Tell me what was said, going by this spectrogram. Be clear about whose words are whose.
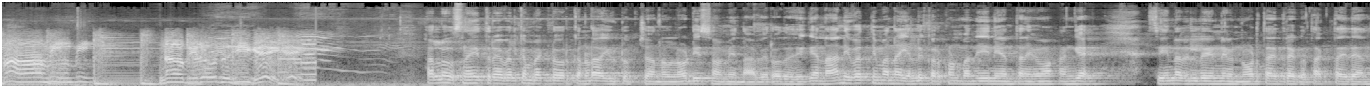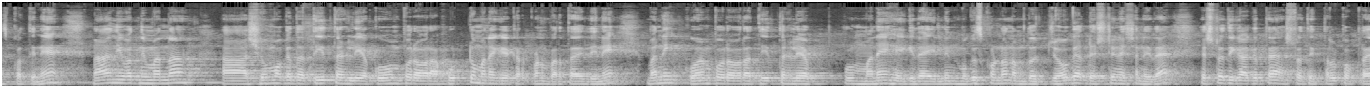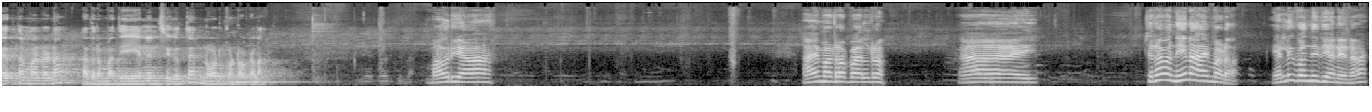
Speaker 1: ಸ್ವಾಮಿ ನಾವಿರೋದು ಹೀಗೆ
Speaker 2: ಹಲೋ ಸ್ನೇಹಿತರೆ welcome back to our Kannada YouTube channel ನೋಡಿ ಸ್ವಾಮಿ, ನಾವಿರೋದು ಹೀಗೆ. ನಾನು ಇವತ್ತು ನಿಮ್ಮನ್ನು ಎಲ್ಲಿ ಕರ್ಕೊಂಡು ಬಂದಿದ್ದೀನಿ ಅಂತ ನೀವು ಹಾಗೆ ಸೀನರಲ್ಲಿ ನೀವು ನೋಡ್ತಾ ಇದ್ದರೆ ಗೊತ್ತಾಗ್ತಾ ಇದೆ ಅನ್ಸ್ಕೊತೀನಿ. ನಾನು ಇವತ್ತು ನಿಮ್ಮನ್ನು ಶಿವಮೊಗ್ಗದ ತೀರ್ಥಹಳ್ಳಿಯ ಕುವೆಂಪುರವರ ಹುಟ್ಟು ಮನೆಗೆ ಕರ್ಕೊಂಡು ಬರ್ತಾ ಇದ್ದೀನಿ. ಬನ್ನಿ, ಕುವೆಂಪುರವರ ತೀರ್ಥಹಳ್ಳಿಯ ಮನೆ ಹೇಗಿದೆ? ಇಲ್ಲಿಂದ ಮುಗಿಸ್ಕೊಂಡು ನಮ್ಮದು ಜೋಗ ಡೆಸ್ಟಿನೇಷನ್ ಇದೆ. ಎಷ್ಟೊತ್ತಿಗಾಗುತ್ತೆ? ಅಷ್ಟೊತ್ತಿಗೆ ತಲುಪೋ ಪ್ರಯತ್ನ ಮಾಡೋಣ. ಅದರ ಮಧ್ಯೆ ಏನೇನು ಸಿಗುತ್ತೆ ನೋಡ್ಕೊಂಡು ಹೋಗೋಣ.
Speaker 3: ಮೌರ್ಯ ಹಾಯ್ ಮಾಡ್ರಪ್ಪ ಎಲ್ರು. ಹಾಯ್. ಚುನಾವ ನೀನು ಹಾಯ್ ಮಾಡು. ಎಲ್ಲಿಗೆ ಬಂದಿದ್ಯಾ ನೀನು?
